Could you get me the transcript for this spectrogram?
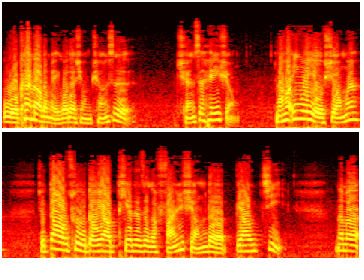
我看到的美国的熊全是全是黑熊。然后因为有熊啊。就到处都要贴着这个防熊的标记。那么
